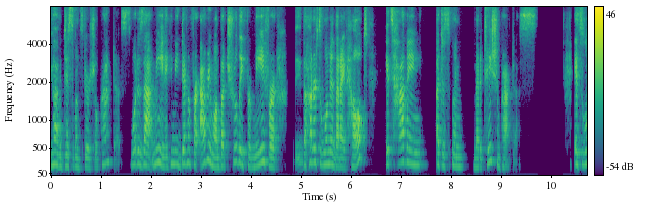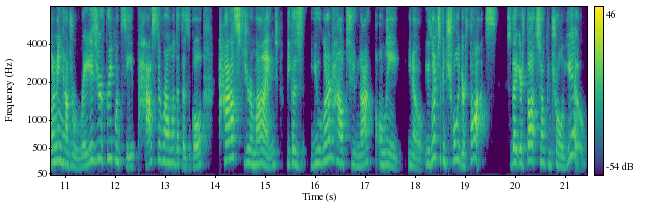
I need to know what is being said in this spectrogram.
You have a disciplined spiritual practice. What does that mean? It can be different for everyone, but truly for me, for the hundreds of women that I've helped, it's having a disciplined meditation practice. It's learning how to raise your frequency past the realm of the physical, past your mind, because you learn how to not only, you know, you learn to control your thoughts so that your thoughts don't control you.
